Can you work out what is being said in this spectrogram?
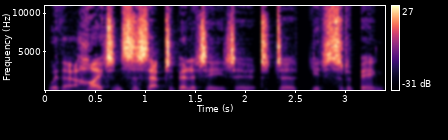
with a heightened susceptibility to, to, to sort of being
